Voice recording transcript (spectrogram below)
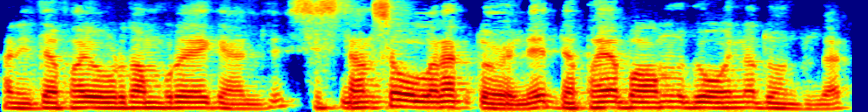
Hani Depay oradan buraya geldi. Sistemsel olarak da öyle. Depay'a bağımlı bir oyuna döndüler.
